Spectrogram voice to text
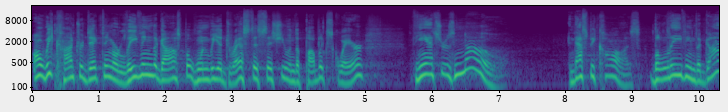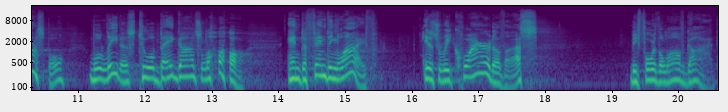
Are we contradicting or leaving the gospel when we address this issue in the public square? The answer is no. And that's because believing the gospel will lead us to obey God's law. And defending life is required of us before the law of God.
